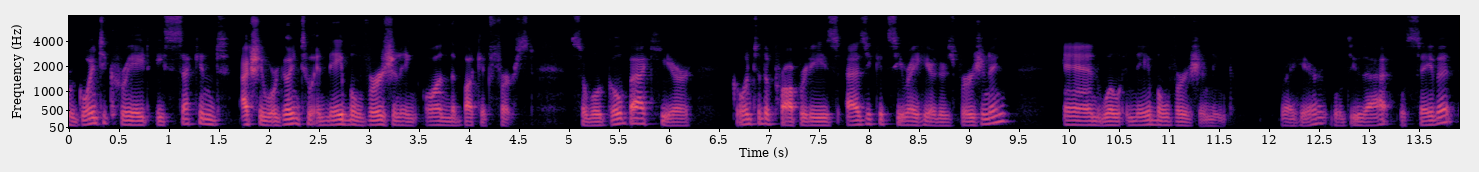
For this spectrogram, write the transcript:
we're going to create a second, actually we're going to enable versioning on the bucket first. So we'll go back here, go into the properties. As you can see right here, there's versioning and we'll enable versioning right here. We'll do that. We'll save it.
